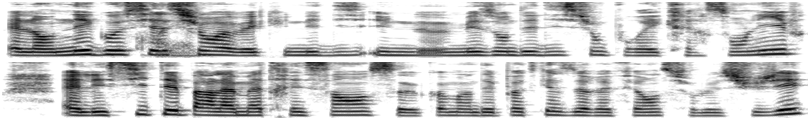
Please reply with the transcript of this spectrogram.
elle est en négociation avec une, une maison d'édition pour écrire son livre. Elle est citée par la matrescence comme un des podcasts de référence sur le sujet.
